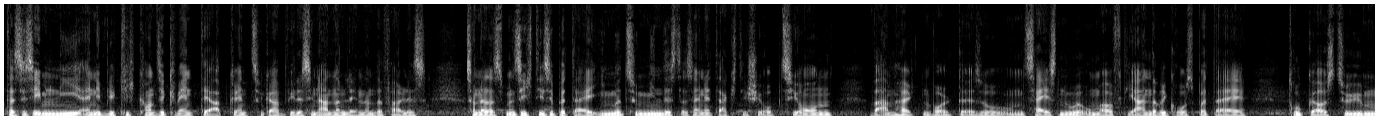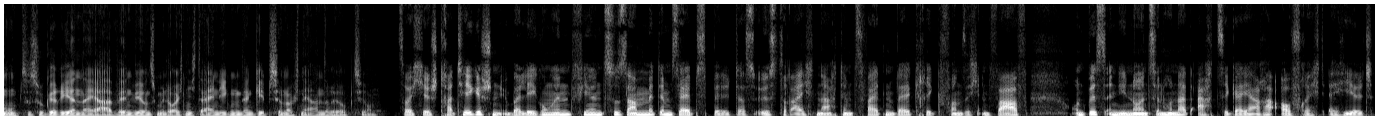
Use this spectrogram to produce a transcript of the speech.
dass es eben nie eine wirklich konsequente Abgrenzung gab, wie das in anderen Ländern der Fall ist, sondern dass man sich diese Partei immer zumindest als eine taktische Option warm halten wollte. Also, und sei es nur, um auf die andere Großpartei Druck auszuüben, um zu suggerieren, naja, wenn wir uns mit euch nicht einigen, dann gibt es ja noch eine andere Option. Solche strategischen Überlegungen fielen zusammen mit dem Selbstbild, das Österreich nach dem Zweiten Weltkrieg von sich entwarf und bis in die 1980er Jahre aufrecht erhielt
